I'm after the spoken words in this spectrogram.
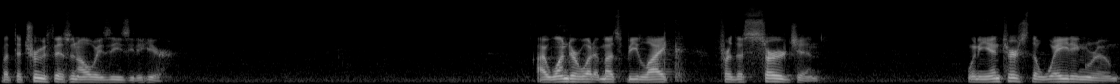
But the truth isn't always easy to hear. I wonder what it must be like for the surgeon when he enters the waiting room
